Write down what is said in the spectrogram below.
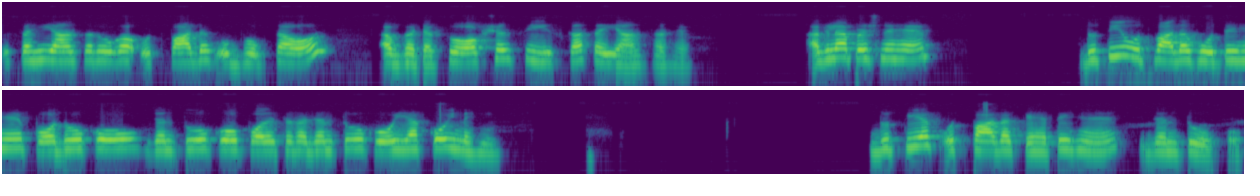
तो सही आंसर होगा उत्पादक, उपभोक्ता और अवघटक तो ऑप्शन सी इसका सही आंसर है। अगला प्रश्न है द्वितीय उत्पादक होते हैं पौधों को, जंतुओं को, पौधे तथा जंतुओं को या कोई नहीं। द्वितीयक उत्पादक कहते हैं जंतुओं को।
